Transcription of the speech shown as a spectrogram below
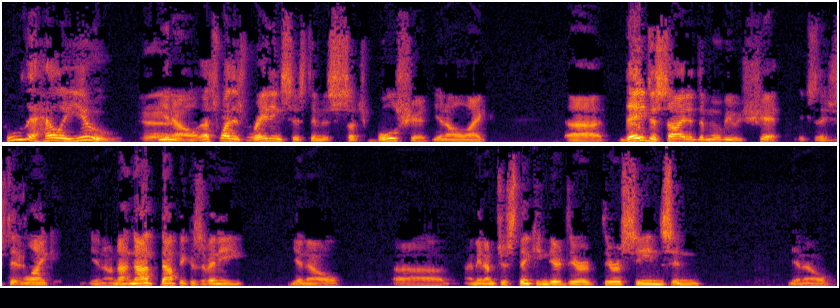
Who the hell are you? Yeah. You know, that's why this rating system is such bullshit. You know, like uh, they decided the movie was shit because they just didn't like it. You know, not not not because of any. You know, uh, I mean, I'm just thinking there there there are scenes in, you know,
